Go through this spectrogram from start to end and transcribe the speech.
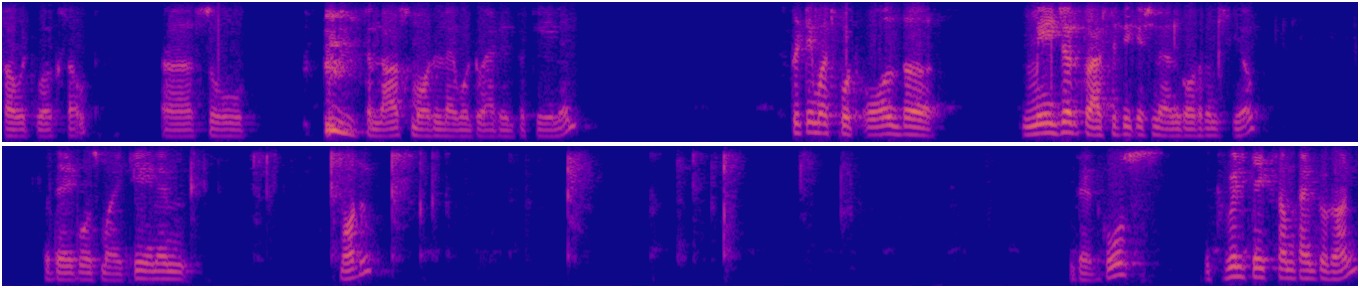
how it works out. Uh, so the last model I want to add is the KNN pretty much put all the major classification algorithms here. So there goes my KNN model. There it goes. It will take some time to run.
